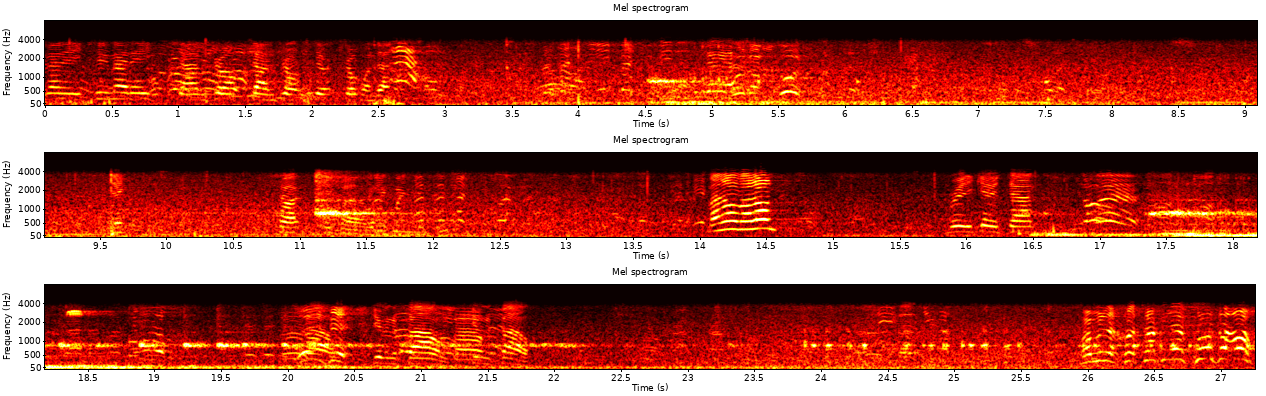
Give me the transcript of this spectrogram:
many, too many. Down, drop, down, drop, drop one down. Nick. Shot, super. Man on, man on. Really good, Dan. Foul. He's giving a foul. He's giving a foul. Come in, tuck it there, close that off.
